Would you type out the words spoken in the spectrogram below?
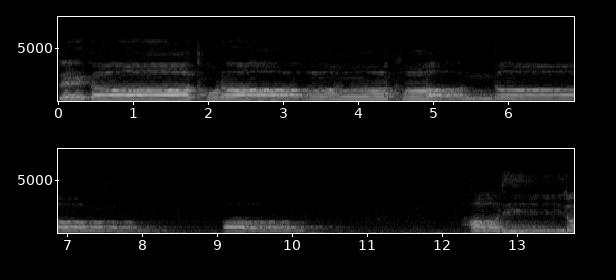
내가 돌아간다. 아, 아리랑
